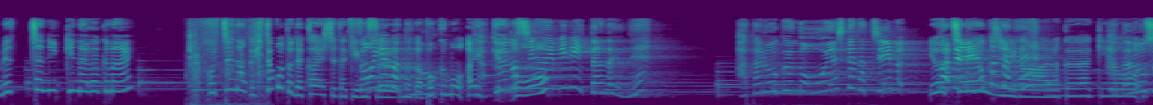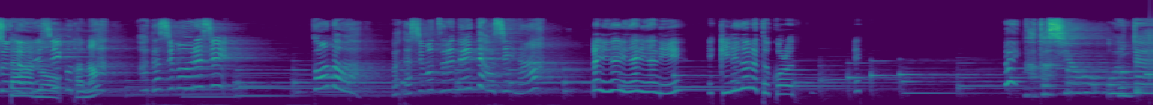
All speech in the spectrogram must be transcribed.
めっちゃ日記長くない？こっちなんか一言で返してた気がする。なんか僕もあい野球の試合見に行ったんだよね。波太郎くんの応援してたチーム。幼稚園児が落書きをしたの嬉しいことはかな私も嬉しい。今度は私も連れて行ってほしいな。なになになになに？え気になるところ私を置いて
